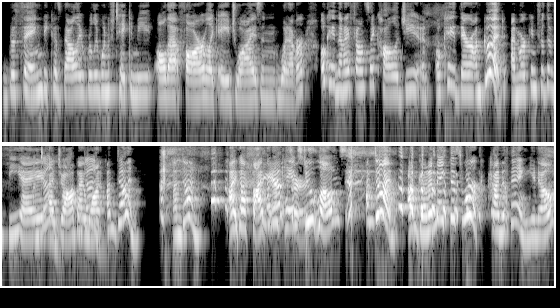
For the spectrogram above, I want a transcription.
the thing because ballet really wouldn't have taken me all that far, like age wise and whatever. Okay, then I found psychology, and okay, there I'm good. I'm working for the VA, a job I'm I done. want. I'm done. I'm done. I got 500k in student loans. I'm done. I'm gonna make this work, kind of thing, you know?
